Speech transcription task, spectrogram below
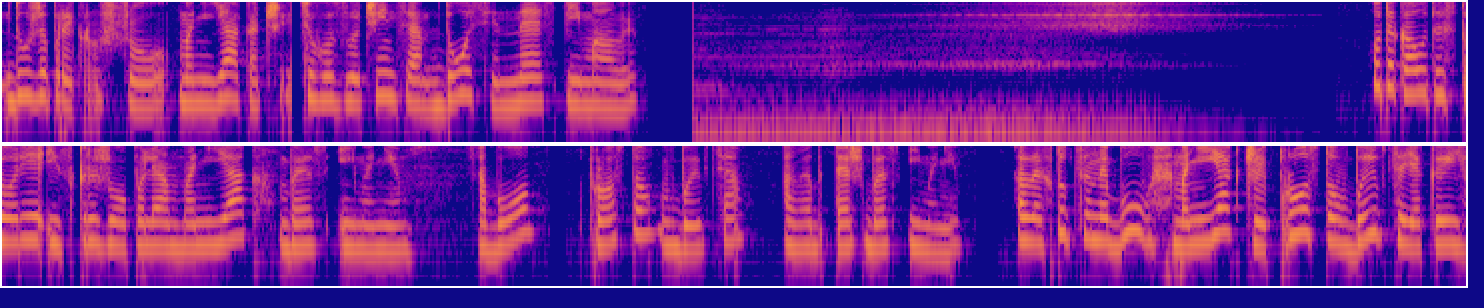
Дуже прикро, що маніяка чи цього злочинця досі не спіймали. Отака от історія із Крижополя маніяк без імені. Або просто вбивця, але теж без імені. Але хто б це не був, маніяк чи просто вбивця, який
